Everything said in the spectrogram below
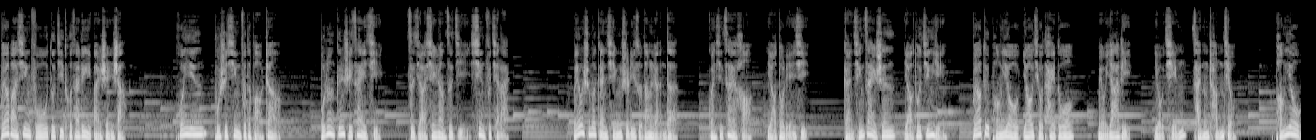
不要把幸福都寄托在另一半身上，婚姻不是幸福的保障，不论跟谁在一起，自己要先让自己幸福起来。没有什么感情是理所当然的。关系再好，也要多联系；感情再深，也要多经营。不要对朋友要求太多，没有压力，友情才能长久。朋友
